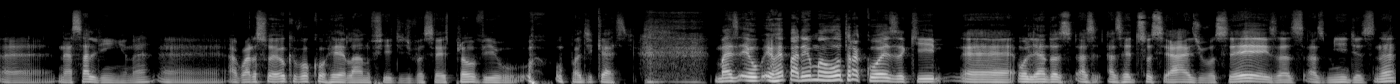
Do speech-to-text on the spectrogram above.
é, nessa linha, né? É, agora sou eu que vou correr lá no feed de vocês para ouvir o, o podcast. Mas eu, eu reparei uma outra coisa aqui, é, olhando as, as, as, redes sociais de vocês, as, as mídias, né?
